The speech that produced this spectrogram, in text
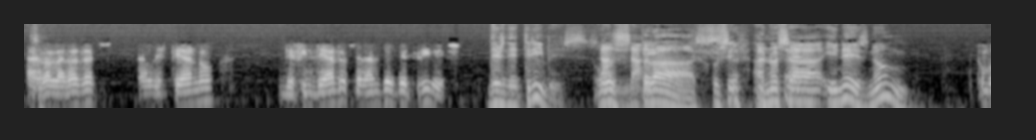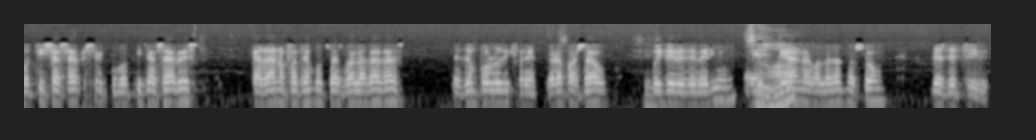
as baladadas deste ano de fin de ano serán desde Tribes. Desde Tribes. Ostras. O sea, a nosa eh. Inés, non? Como ti xa sabes, eh, como ti xa sabes, cada ano facemos as baladadas desde un pueblo diferente. Ahora pasado sí. foi de, de Berín, sí. este ah. ano a son desde Trives.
